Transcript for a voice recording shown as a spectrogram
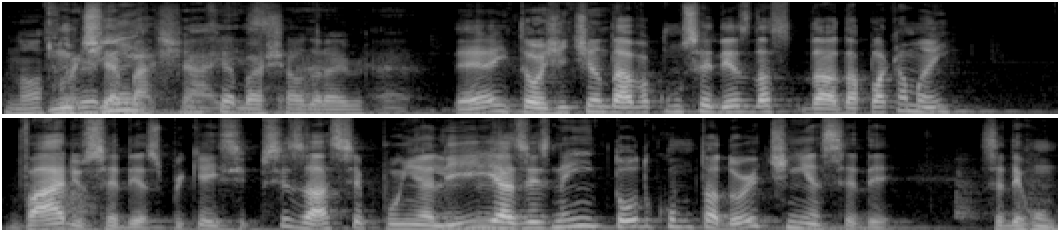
Nossa, Não não tinha baixar não tinha isso, baixar o né? driver. É. É, então a gente andava com CDs da, da, da placa-mãe. Vários CDs, porque aí se precisasse, você punha ali e às vezes nem todo computador tinha CD, CD-ROM. Uhum.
